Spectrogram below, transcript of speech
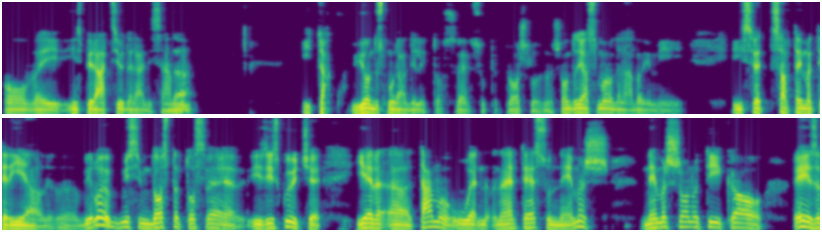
ovaj, inspiraciju da radi sa mnom. Da. I tako. I onda smo radili to, sve super prošlo, znaš, onda ja sam morao da nabavim i i sve, sav taj materijal. E, Bilo je, mislim, dosta to sve iziskujuće, jer a, tamo u, na RTS-u nemaš, nemaš ono ti kao, ej, za,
